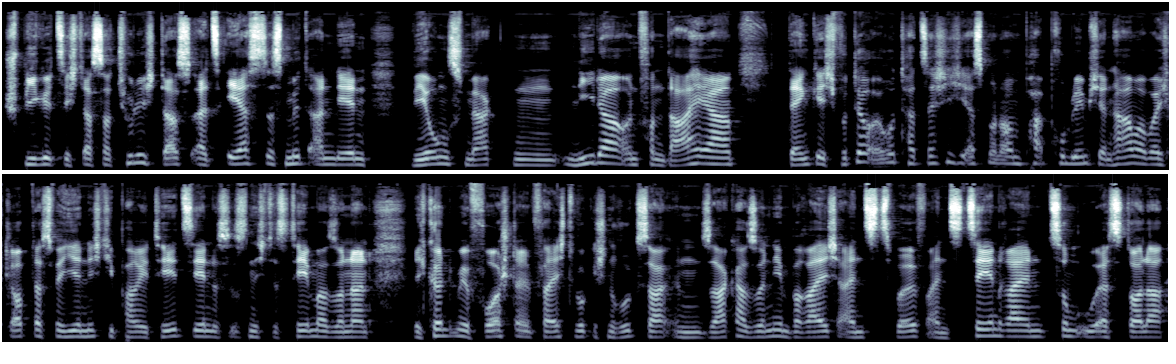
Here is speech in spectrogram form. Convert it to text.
spiegelt sich das natürlich das als erstes mit an den Währungsmärkten nieder und von daher denke ich, wird der Euro tatsächlich erstmal noch ein paar Problemchen haben, aber ich glaube, dass wir hier nicht die Parität sehen, das ist nicht das Thema, sondern ich könnte mir vorstellen, vielleicht wirklich einen Rücksack, einen Sacker so in den Bereich 1,12, 1,10 rein zum US-Dollar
